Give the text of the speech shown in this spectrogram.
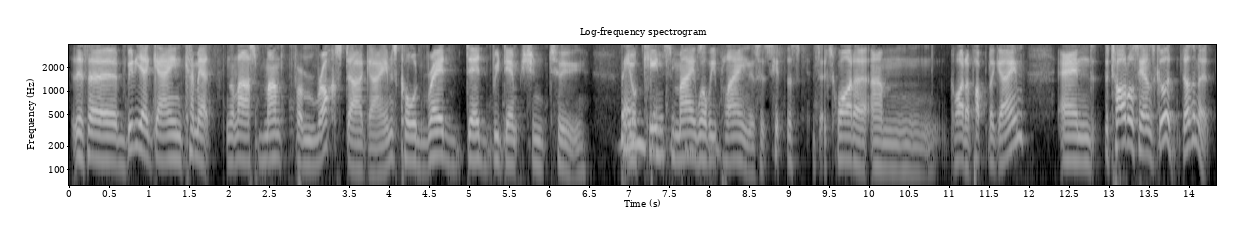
there's a video game come out in the last month from Rockstar Games called Red Dead Redemption 2. Red Your kids may well be playing this. It's hit this. It's, it's quite a um, quite a popular game, and the title sounds good, doesn't it?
